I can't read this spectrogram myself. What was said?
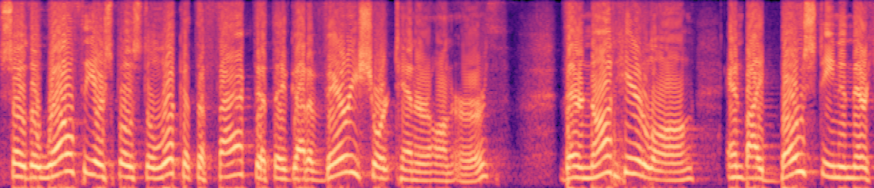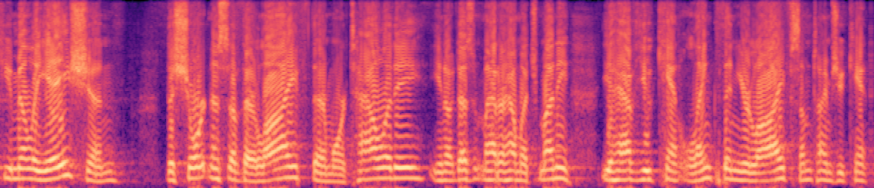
So the wealthy are supposed to look at the fact that they've got a very short tenor on earth, they're not here long, and by boasting in their humiliation, the shortness of their life, their mortality. You know, it doesn't matter how much money you have, you can't lengthen your life. Sometimes you can't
